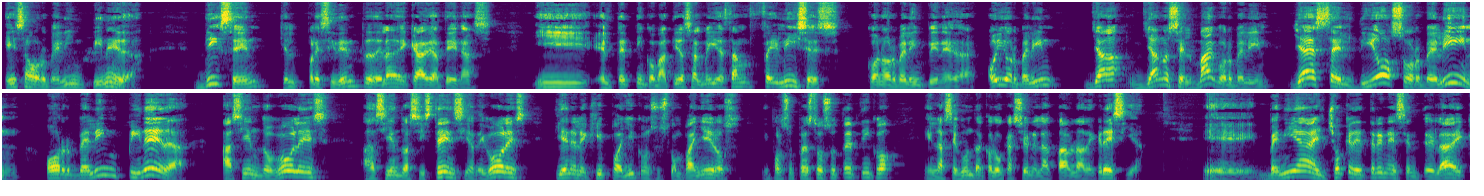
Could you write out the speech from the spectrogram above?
es a Orbelín Pineda Dicen que el presidente de la ADK de Atenas y el técnico Matías Almeida están felices con Orbelín Pineda. Hoy Orbelín ya, ya no es el mago Orbelín, ya es el dios Orbelín, Orbelín Pineda, haciendo goles, haciendo asistencia de goles. Tiene el equipo allí con sus compañeros y por supuesto su técnico en la segunda colocación en la tabla de Grecia. Eh, venía el choque de trenes entre el AEK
